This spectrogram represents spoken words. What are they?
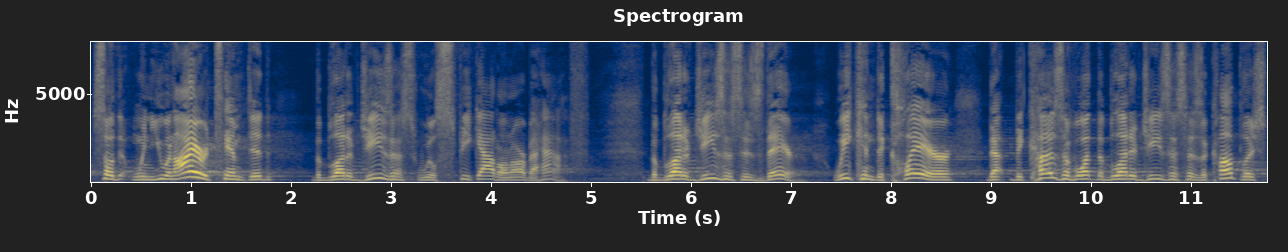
so that when you and I are tempted, the blood of Jesus will speak out on our behalf. The blood of Jesus is there. We can declare that because of what the blood of Jesus has accomplished,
